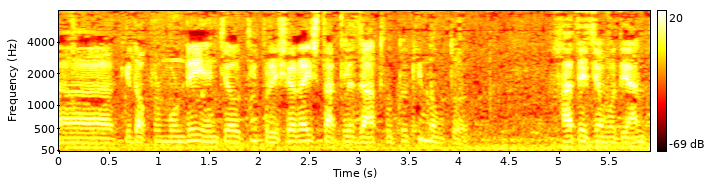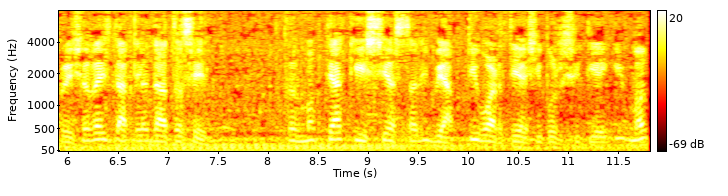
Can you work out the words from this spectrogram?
की डॉक्टर मुंडे यांच्यावरती प्रेशराईज टाकलं जात होतं की नव्हतं? हा त्याच्यामध्ये आणि प्रेशराईज टाकलं जात असेल तर मग त्या केसची असणारी व्याप्ती वाढते अशी परिस्थिती आहे की मग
